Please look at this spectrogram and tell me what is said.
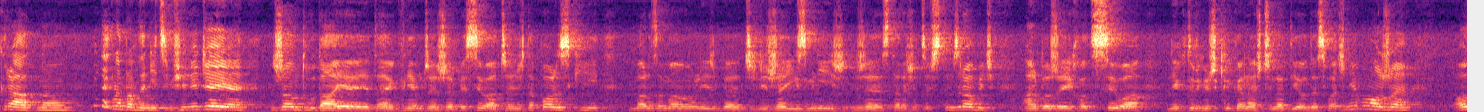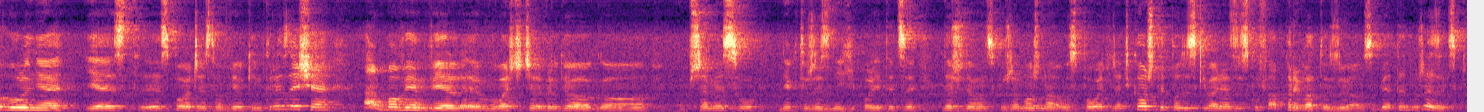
kradną i tak naprawdę nic im się nie dzieje. Rząd udaje, tak jak w Niemczech, że wysyła część do Polski, bardzo małą liczbę, czyli że ich zmniejszy, że stara się coś z tym zrobić, albo że ich odsyła, niektórych już kilkanaście lat i odesłać nie może. Ogólnie jest y, społeczeństwo w wielkim kryzysie, albowiem wiel, y, właściciele wielkiego przemysłu, niektórzy z nich i politycy doszli do wniosku, że można uspołeczniać koszty pozyskiwania zysków, a prywatyzują sobie te duże zyski.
